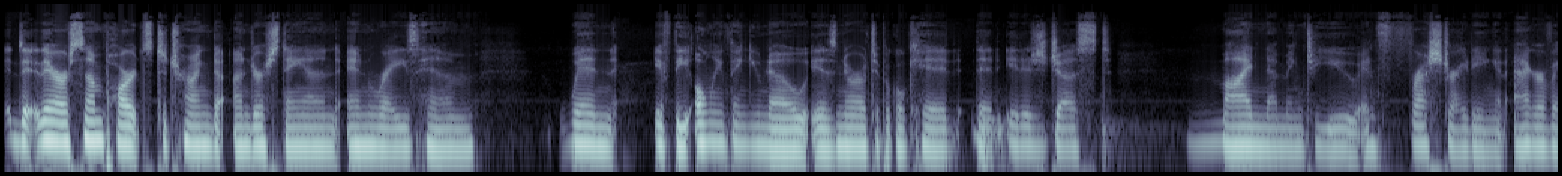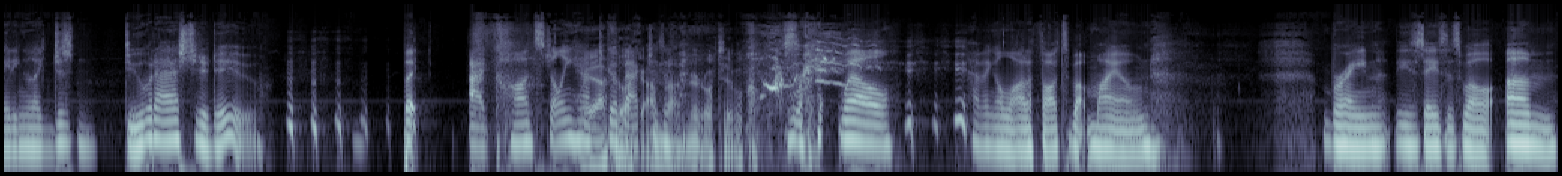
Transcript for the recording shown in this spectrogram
th- There are some parts to trying to understand and raise him when, if the only thing you know is neurotypical kid, that it is just mind numbing to you and frustrating and aggravating. Like, just do what I asked you to do. but I constantly have Wait, to go back like to I'm the. not neurotypical. Right. Well, having a lot of thoughts about my own. brain these days as well. Um,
